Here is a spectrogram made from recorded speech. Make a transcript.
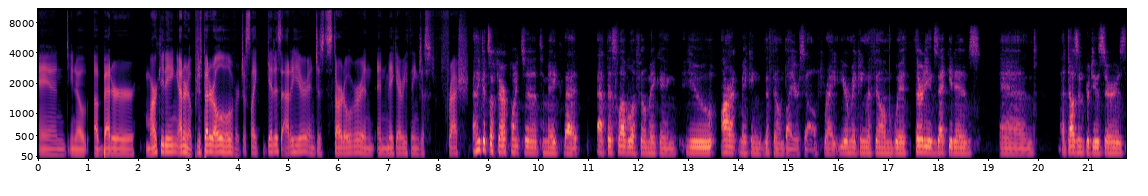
and you know a better marketing i don't know just better all over. Just like get us out of here and just start over and and make everything just fresh. I think it's a fair point to to make that at this level of filmmaking you aren't making the film by yourself right? You're making the film with 30 executives and a dozen producers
